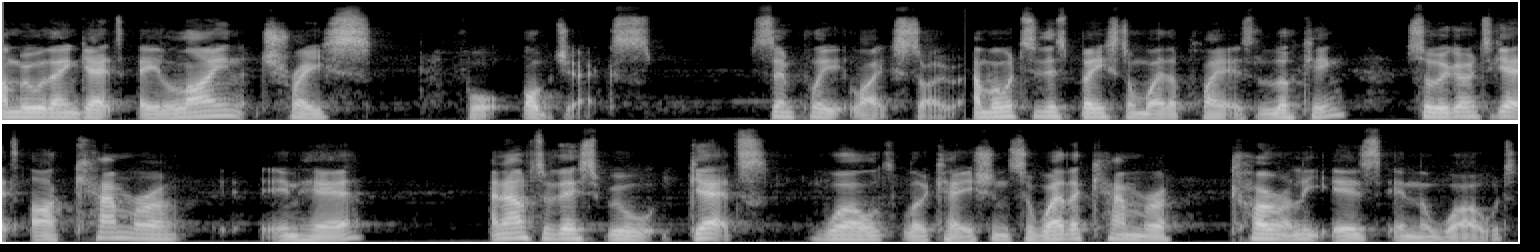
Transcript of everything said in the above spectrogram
and we will then get a line trace for objects. Simply like so. And we want to do this based on where the player is looking. So we're going to get our camera in here. And out of this, we will get world location, so where the camera currently is in the world.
